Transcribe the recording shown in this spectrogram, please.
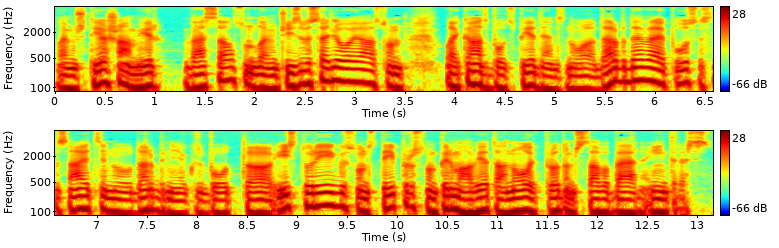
lai viņš tiešām ir vesels un lai viņš izvesaļojās, un lai kāds būtu spiediens no darba devēja puses, es aicinu darbiniekus būt uh, izturīgus un stiprus un pirmā vietā nolikt, protams, sava bērna intereses.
